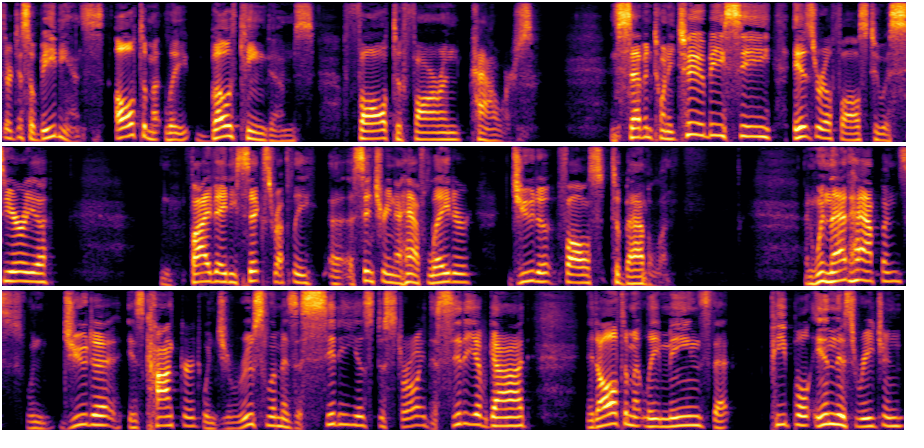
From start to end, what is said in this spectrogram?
their disobedience, ultimately both kingdoms fall to foreign powers. In 722 BC, Israel falls to Assyria. In 586, roughly uh, a century and a half later, Judah falls to Babylon. And when that happens, when Judah is conquered, when Jerusalem as a city is destroyed, the city of God, it ultimately means that people in this region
